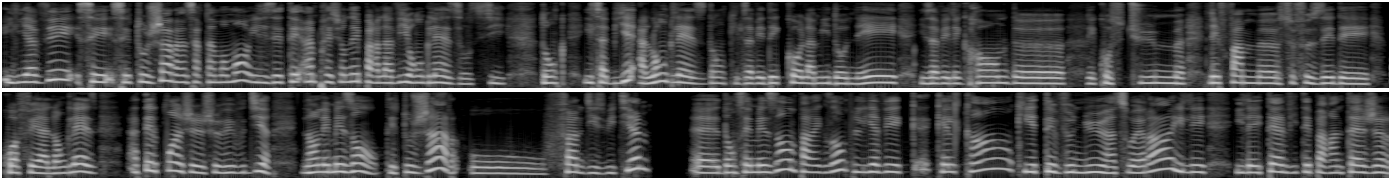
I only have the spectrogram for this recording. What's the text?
il y avait ces, ces toujards à un certain moment, ils étaient impressionnés par la vie anglaise aussi. Donc, ils s'habillaient à l'anglaise. Donc, ils avaient des cols amidonnés, ils avaient les grandes, euh, les costumes. Les femmes euh, se faisaient des coiffées à l'anglaise. À tel point, je, vais vous dire, dans les maisons des toujards, au fin 18e, euh, dans ces maisons, par exemple, il y avait que- quelqu'un qui était venu à Souera, il, est, il a été invité par un Tajer,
